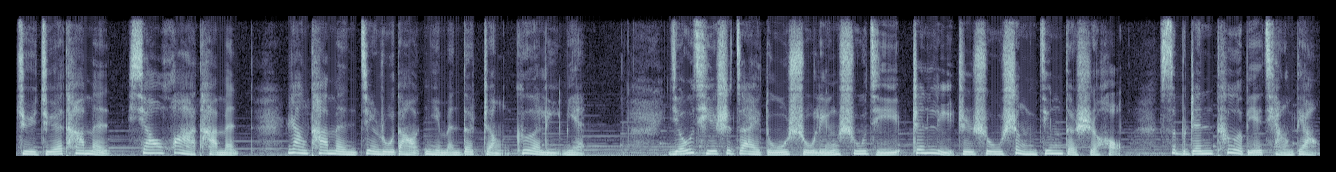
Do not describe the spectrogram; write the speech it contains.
咀嚼它们、消化它们，让它们进入到你们的整个里面。尤其是在读属灵书籍、真理之书、圣经的时候，四布真特别强调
